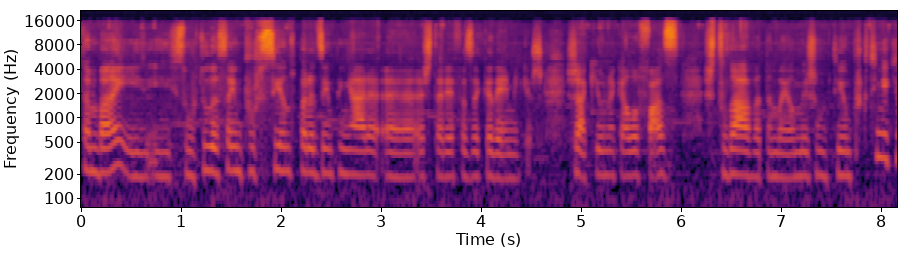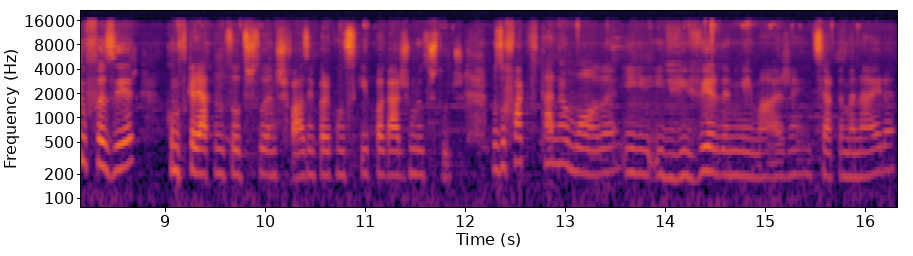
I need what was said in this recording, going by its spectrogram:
também e, e, sobretudo, a 100% para desempenhar a, as tarefas académicas, já que eu naquela fase estudava também ao mesmo tempo, porque tinha que o fazer como se calhar tantos outros estudantes fazem para conseguir pagar os meus estudos. Mas o facto de estar na moda e, e de viver da minha imagem, de certa maneira,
